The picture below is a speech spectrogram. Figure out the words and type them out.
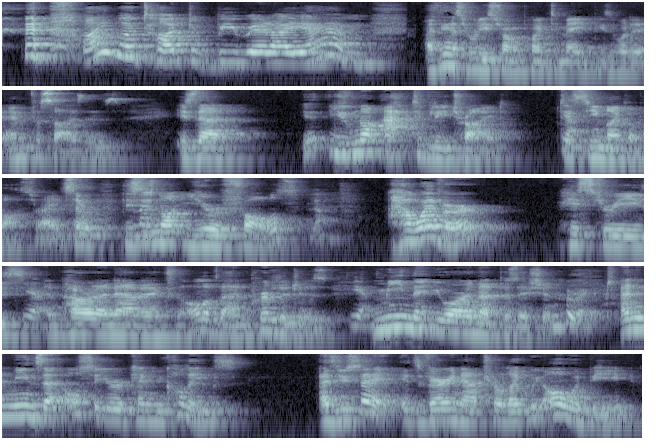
I worked hard to be where I am. I think that's a really strong point to make because what it emphasizes is that you've not actively tried to Yeah. seem like a boss, right? So this is not your fault. No. However, histories Yeah. and power dynamics and all of that and privileges Yeah. mean that you are in that position. Correct. And it means that also your Kenyan colleagues, as you say, it's very natural, like we all would be,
